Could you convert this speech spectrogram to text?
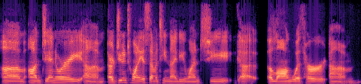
um, on January um, or June 20th, 1791, she uh, along with her um,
